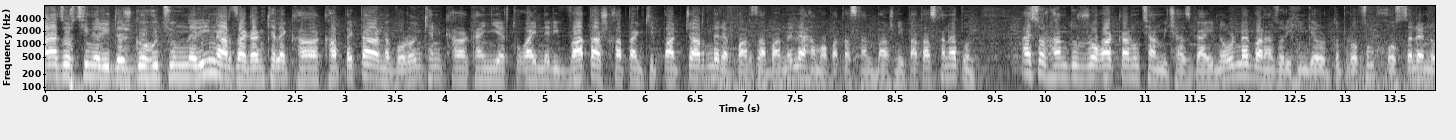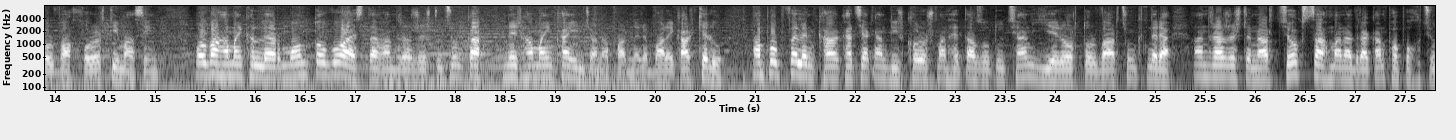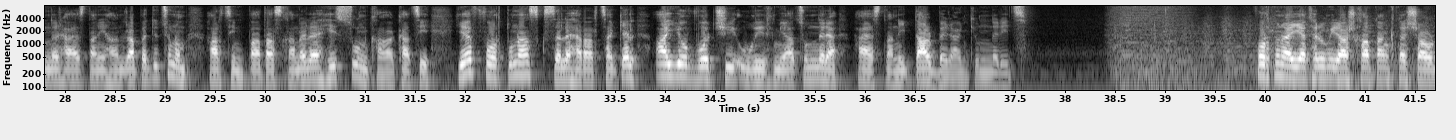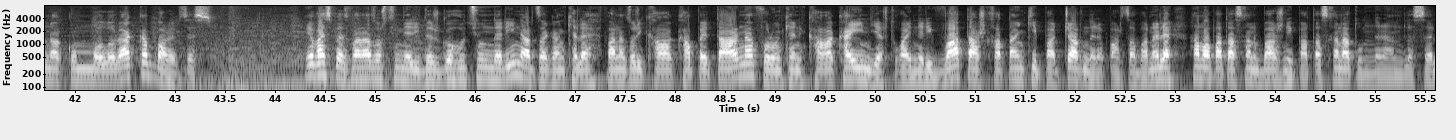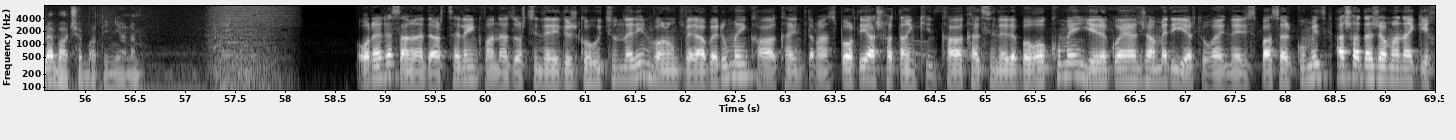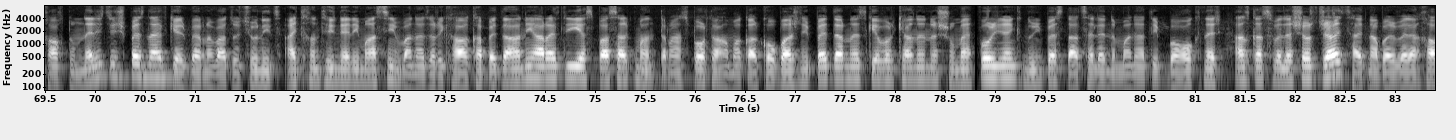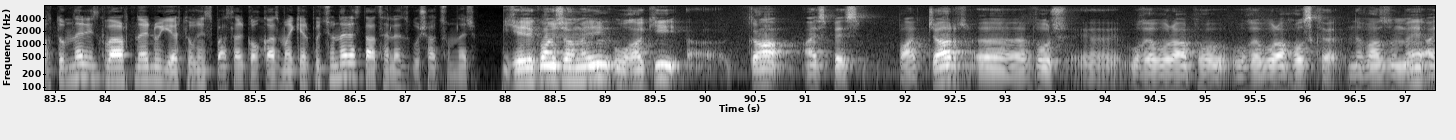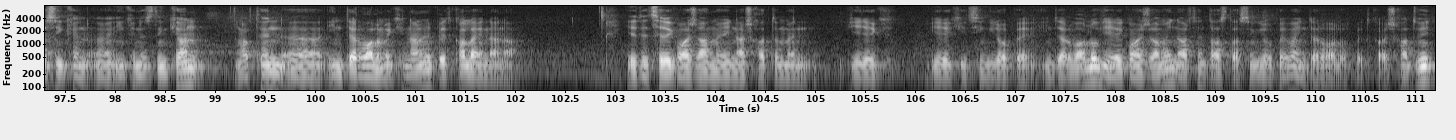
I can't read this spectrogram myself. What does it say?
Վանաձորցիների դժգոհություններին արձագանքել է քաղաքապետարանը, որոնք են քաղաքային երթուղայինների վատ աշխատանքի պատճառները պարզաբանել է համապատասխան բաժնի պատասխանատուն։ Այսօր հանդուրժողականության միջազգային օրն է, Վանաձորի 5-րդ դպրոցում խոսել է նոր վաղ խորհրդի մասին։ Օրվա համայնքը Լերմոնտովո այստեղ անհրաժեշտություն կա ներհամայնքային ճանապարհները բարեկարգելու։ Ամփոփվել են քաղաքացիական դիրքորոշման հետազոտության երրորդ օրվա արդյունքները։ Անհրաժեշտ են արդյոք սահմանադրական փոփոխություններ Հայաստանի Հանրապետությունում, հարցին պատասխանել է 50 քաղաքացի, եւ Ֆորտունան սկսել է հեռարձակել այո ոչի ուղիղ միացումները Հայաստանի տարբեր անկյուններից։ Ֆորտունայի եթերում իր աշխատանքն է շարունակում մոլորակը, բարև ձեզ։ Եվ այսպես վանաձորցիների դժգոհություններին արձագանքել է Վանաձորի քաղաքապետարանը, որոնք են քաղաքային երթուղայինների վատ աշխատանքի պատճառները պարզաբանել է համապատասխան բաժնի պատասխանատուն նրան լսել է Վաչե Մատինյանը։ Օրերս անդրադարձել էինք վանաձորցիների դժգոհություններին, որոնք վերաբերում էին քաղաքային տրանսպորտի աշխատանքին։ Քաղաքացիները բողոքում էին երեկոյան ժամերի երթուղայինների սպասարկումից, աշխատաժամանակի խախտումներից, ինչպես նաև գերբեռնվածությունից։ Այդ խնդիրների մասին Վանաձորի քաղաքապետարանի առևտրի եւ սպասարկման տրանսպորտը համակարգող բաժնի պետ Էրնեստ Գևորքյանը նշում է, որ իրենք նույնպես ստացել են նմանատիպ բողոքներ։ Անցկացվել է շրջայց, հայտնաբերվել են խախտումներ, իսկ վարորդներն ու երթուղին սպասարկող կազմակերպությունները ստացել են զգուշացումներ։ Երեկոյան ժամերին ուղակի կա այսպես պատճառ, որ ուղևորահոսքը նվազում է, այսինքն ինքնըստինքյան արդեն ինտերվալը մեքենաների պետքա լայնանա։ Եթե ցերեկվա ժամերին աշխատում են 3 3-ից 5 րոպե ինտերվալով, երեկոյան ժամերին արդեն 10-15 րոպեվա ինտերվալով պետք է աշխատվի,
